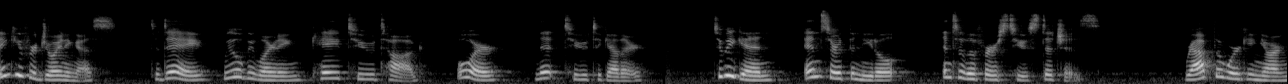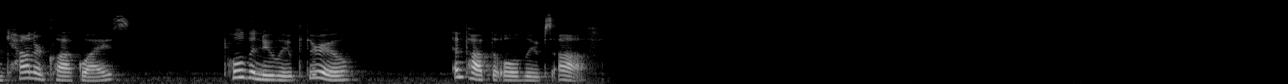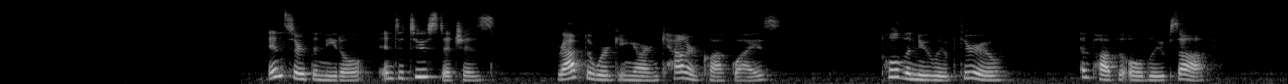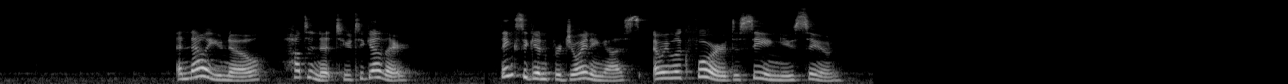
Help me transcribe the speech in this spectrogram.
Thank you for joining us. Today we will be learning K2 Tog, or knit two together. To begin, insert the needle into the first two stitches. Wrap the working yarn counterclockwise, pull the new loop through, and pop the old loops off. Insert the needle into two stitches, wrap the working yarn counterclockwise, pull the new loop through, and pop the old loops off. And now you know how to knit two together. Thanks again for joining us, and we look forward to seeing you soon.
